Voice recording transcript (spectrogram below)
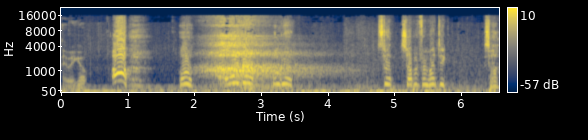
There we go. Oh! Oh! Oh god! Oh god! Stop! Stop it from hunting! Stop!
